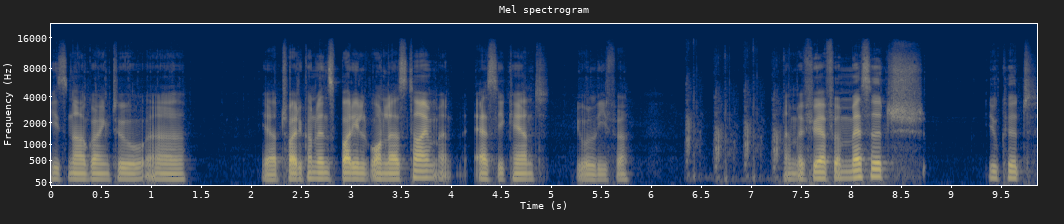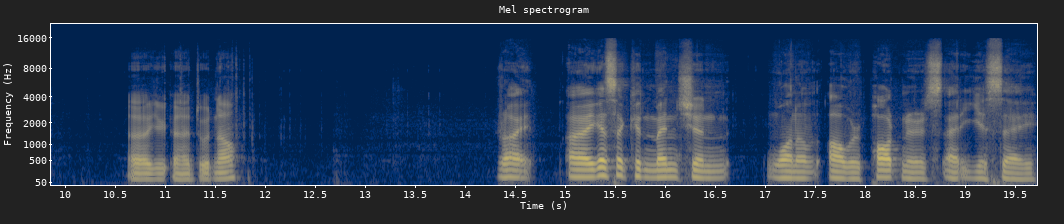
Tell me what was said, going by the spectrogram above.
He's now going to uh, yeah, try to convince Buddy one last time, and as he can't, he will leave her. Um, if you have a message, you could uh, you, uh, do it now. Right. I guess I could mention one of our partners at ESA,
